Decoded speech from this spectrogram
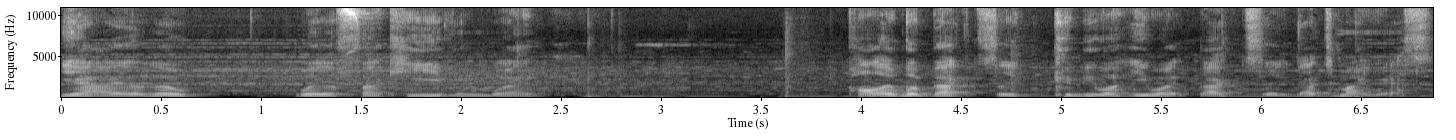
Yeah, I don't know where the fuck he even went. Probably went back to sleep. Could be when he went back to sleep. That's my guess.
